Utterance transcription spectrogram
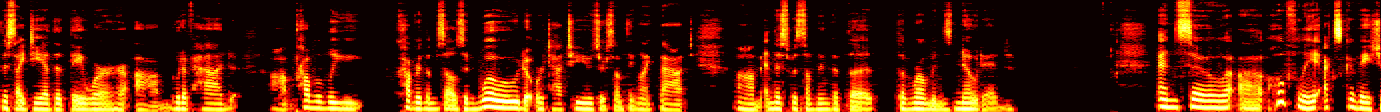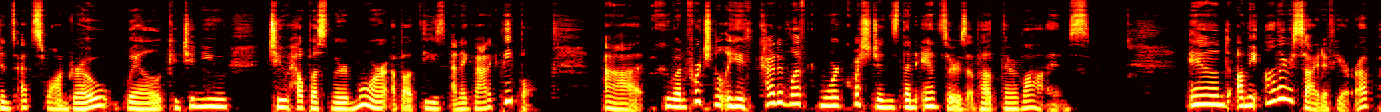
this idea that they were um, would have had um, probably covered themselves in woad or tattoos or something like that. Um, and this was something that the the romans noted. And so uh, hopefully excavations at swandro will continue to help us learn more about these enigmatic people, uh, who unfortunately kind of left more questions than answers about their lives. And on the other side of Europe,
